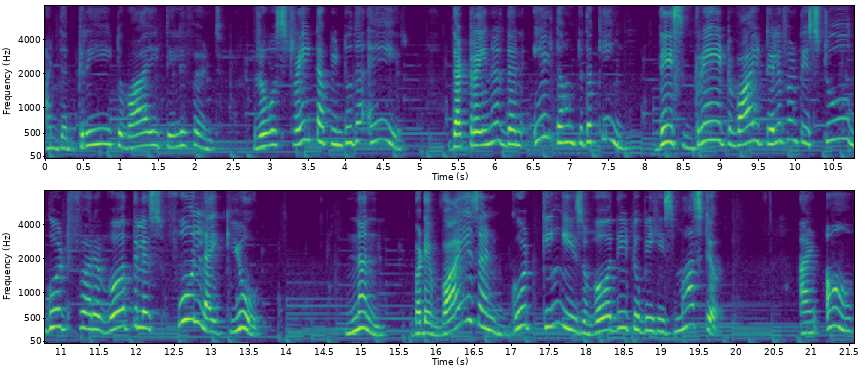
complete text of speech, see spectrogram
And the great white elephant rose straight up into the air. The trainer then yelled down to the king, This great white elephant is too good for a worthless fool like you. None but a wise and good king is worthy to be his master and off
